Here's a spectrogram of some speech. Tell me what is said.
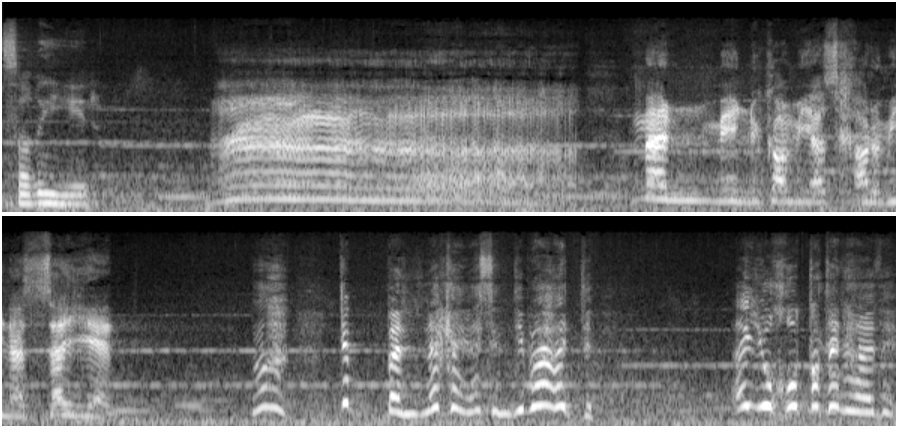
صغير. من منكم يسخر من السيد آه، تبا لك يا سندباد. أي خطة هذه؟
